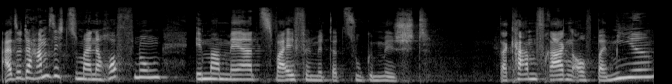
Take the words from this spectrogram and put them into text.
Also da haben sich zu meiner Hoffnung immer mehr Zweifel mit dazu gemischt. Da kamen Fragen auf bei mir,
